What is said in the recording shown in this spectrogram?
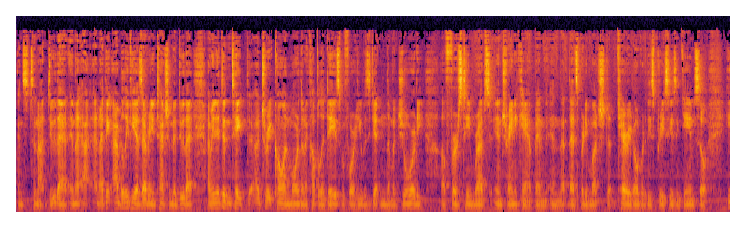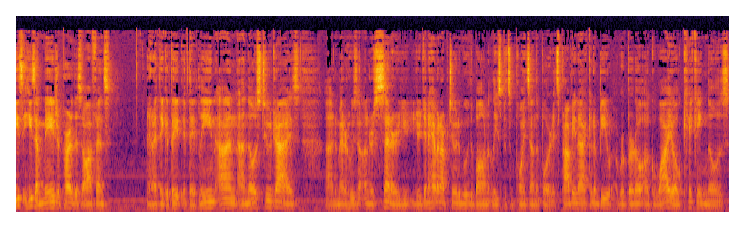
to not do that, and I, and I think I believe he has every intention to do that. I mean, it didn't take uh, Tarik Cohen more than a couple of days before he was getting the majority of first team reps in training camp, and and that, that's pretty much carried over to these preseason games. So he's he's a major part of this offense, and I think if they if they lean on on those two guys uh, no matter who's under center, you, are going to have an opportunity to move the ball and at least put some points on the board. It's probably not going to be Roberto Aguayo kicking those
